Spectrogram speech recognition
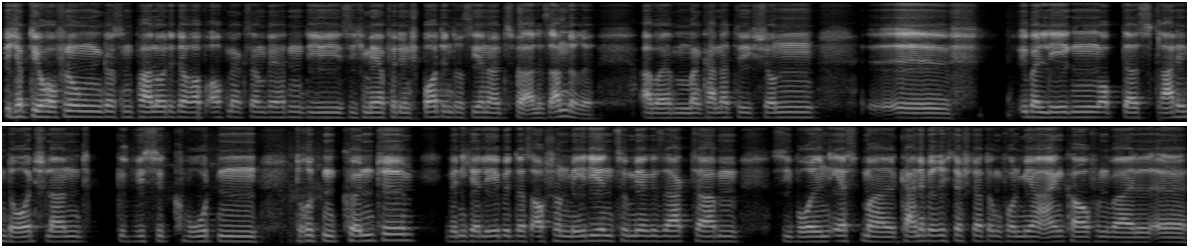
Ich habe die Hoffnung, dass ein paar Leute darauf aufmerksam werden, die sich mehr für den Sport interessieren als für alles andere. Aber man kann natürlich schon äh, überlegen, ob das gerade in Deutschland gewisse Quoten drücken könnte. Wenn ich erlebe, dass auch schon Medien zu mir gesagt haben, sie wollen erstmal keine Berichterstattung von mir einkaufen, weil äh,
